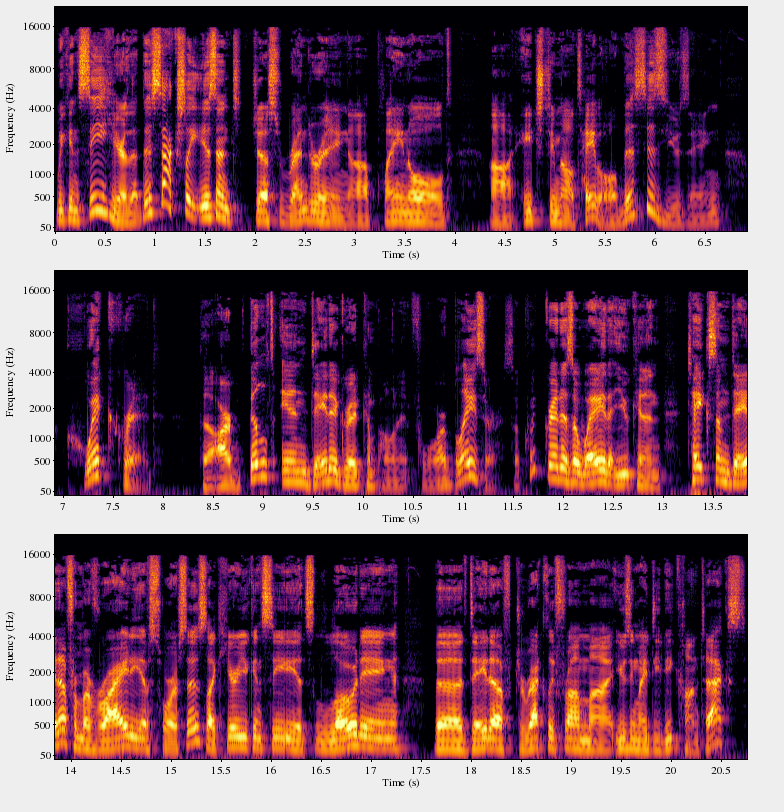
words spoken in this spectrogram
We can see here that this actually isn't just rendering a plain old uh, HTML table. This is using QuickGrid, the, our built-in data grid component for Blazor. So QuickGrid is a way that you can take some data from a variety of sources. Like here you can see it's loading the data directly from uh, using my DB context.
